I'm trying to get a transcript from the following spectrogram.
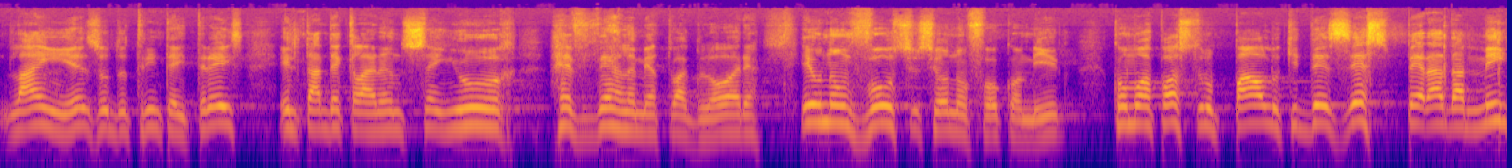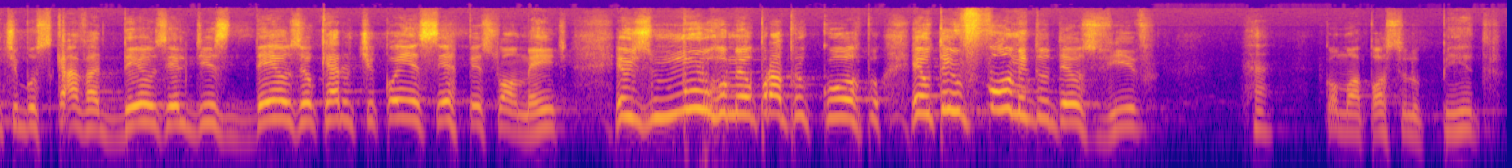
lá em Êxodo 33, ele está declarando: Senhor, revela-me a tua glória, eu não vou se o Senhor não for comigo. Como o apóstolo Paulo, que desesperadamente buscava Deus, ele diz: Deus, eu quero te conhecer pessoalmente, eu esmurro meu próprio corpo, eu tenho fome do Deus vivo. Como o apóstolo Pedro,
